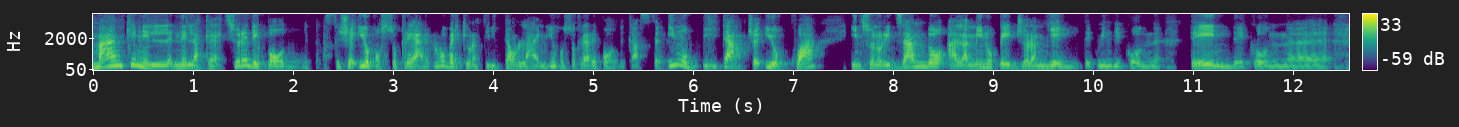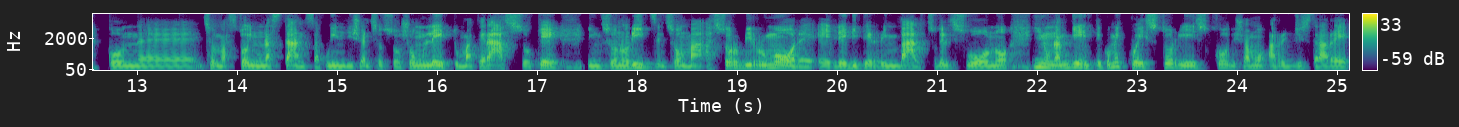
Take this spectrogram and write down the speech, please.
ma anche nel, nella creazione dei podcast. Cioè io posso creare, proprio perché è un'attività online, io posso creare podcast in mobilità, cioè io qua insonorizzando alla meno peggio l'ambiente, quindi con tende, con, eh, con eh, insomma sto in una stanza, quindi cioè, un letto, un materasso che insonorizza, insomma assorbe il rumore ed evita il rimbalzo del suono, in un ambiente come questo riesco diciamo a registrare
